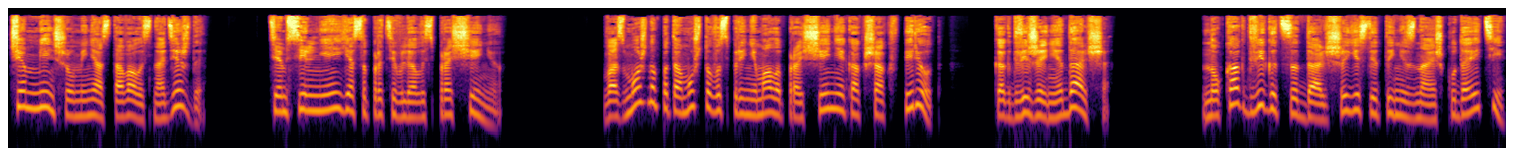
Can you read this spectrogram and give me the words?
Чем меньше у меня оставалось надежды, тем сильнее я сопротивлялась прощению. Возможно, потому что воспринимала прощение как шаг вперед, как движение дальше. Но как двигаться дальше, если ты не знаешь, куда идти?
